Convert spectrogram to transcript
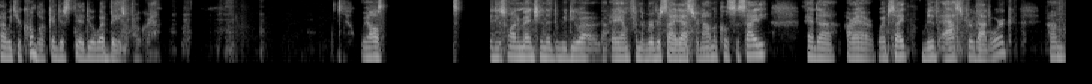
uh, with your Chromebook and just uh, do a web-based program. We also I just want to mention that we do uh, AM from the Riverside Astronomical Society and uh, our, our, website, rivastro.org. Um,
